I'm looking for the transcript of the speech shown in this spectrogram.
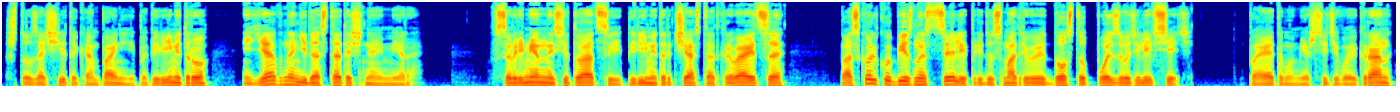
что защита компании по периметру явно недостаточная мера. В современной ситуации периметр часто открывается, поскольку бизнес-цели предусматривают доступ пользователей в сеть, поэтому межсетевой экран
